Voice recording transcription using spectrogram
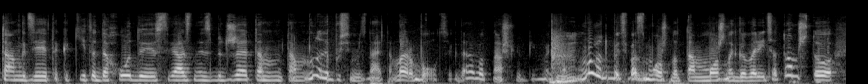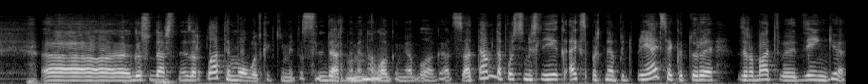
там, где это какие-то доходы, связанные с бюджетом, там, ну, допустим, не знаю, там Air Baltic, да, вот наш любимый. Там, mm-hmm. Может быть, возможно, там можно говорить о том, что э, государственные зарплаты могут какими-то солидарными налогами облагаться. А там, допустим, если экспортное предприятие, которое зарабатывает деньги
